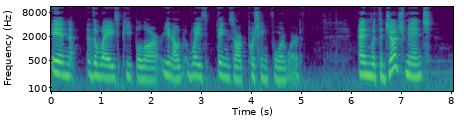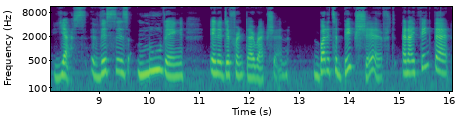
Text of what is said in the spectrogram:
in the ways people are you know ways things are pushing forward and with the judgment yes, this is moving in a different direction. But it's a big shift. And I think that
